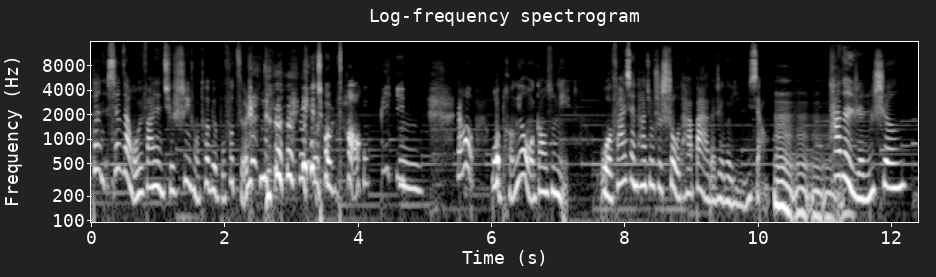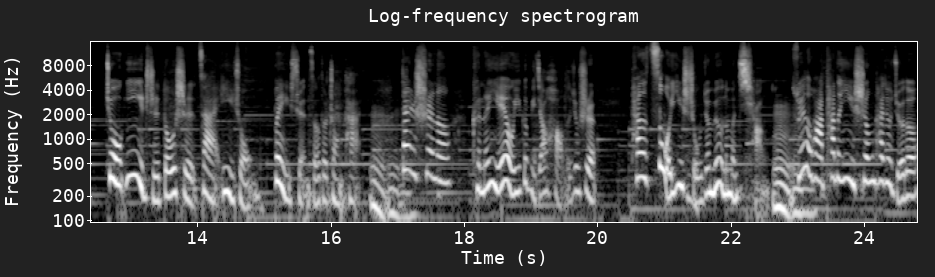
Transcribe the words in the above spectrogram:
但现在我会发现，其实是一种特别不负责任的 一种逃避。然后我朋友，我告诉你，我发现他就是受他爸的这个影响。嗯嗯嗯，他的人生就一直都是在一种被选择的状态。嗯嗯，但是呢。可能也有一个比较好的，就是他的自我意识，我觉得没有那么强。嗯，所以的话，他的一生他就觉得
